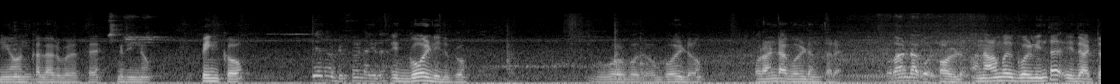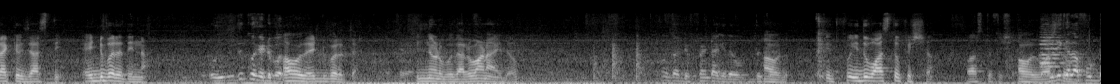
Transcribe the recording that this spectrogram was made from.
ನಿಯಾನ್ ಕಲರ್ ಬರುತ್ತೆ ಗ್ರೀನು ಪಿಂಕು ಏನೋ ಡಿಫ್ರೆಂಟ್ ಆಗಿದೆ? ಇದು ಗೋಲ್ಡ್ ಇದು ಬ್ರೋ ನೋಡ್ಬೋದು ಗೋಲ್ಡು ಒರಾಂಡಾ ಗೋಲ್ಡ್ ಅಂತಾರೆ. ಗೋಲ್ಡ್ ಹೌದು ನಾರ್ಮಲ್ ಗೋಲ್ಡ್ಗಿಂತ ಇದು ಅಟ್ರಾಕ್ಟಿವ್ ಜಾಸ್ತಿ. ಎಡ್ ಬರುತ್ತೆ ಇನ್ನು. ಇದಕ್ಕೂ ಹೆಡ್ ಬರುತ್ತೆ? ಹೌದು ಎಡ್ ಬರುತ್ತೆ. ಓಕೆ ಇದು ನೋಡ್ಬೋದು ಅರ್ವಾಣ ಇದು. ಡಿಫ್ರೆಂಟ್ ಆಗಿದೆ ಹೌದು ಇದು ಇದು ವಾಸ್ತು ಫಿಶ್ ವಾಸ್ತು ಫಿಶ್ ಹೌದು ಇದಕ್ಕೆಲ್ಲ ಫುಡ್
